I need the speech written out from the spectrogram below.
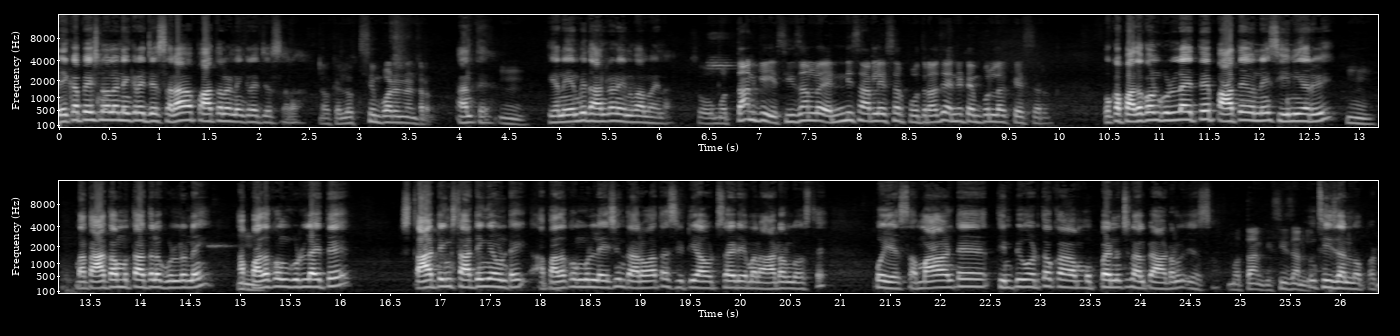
మేకప్ వేసిన వాళ్ళని ఎంకరేజ్ చేస్తారా పాత వాళ్ళని ఎంకరేజ్ చేస్తారా? ఓకే లుక్స్ ఇంపార్టెంట్ అంటారు. అంతే. ఇక నేను దాంట్లోనే ఇన్వాల్వ్ అయినా. సో మొత్తానికి సీజన్లో ఎన్ని సార్లు వేస్తారు పోతురాజు? ఎన్ని టెంపుల్లోకి వేస్తారు? ఒక పదకొండు గుళ్ళు అయితే పాతే ఉన్నాయి సీనియర్వి. మా తాత ముత్తాతల గుళ్ళు ఉన్నాయి. ఆ పదకొండు గుళ్ళు అయితే స్టార్టింగ్ స్టార్టింగే ఉంటాయి. ఆ పదకొండు గుళ్ళు వేసిన తర్వాత సిటీ అవుట్ సైడ్ ఏమైనా ఆర్డర్లు వస్తే పోయి చేస్తాం మా అంటే తింపి కొడితే ఒక ముప్పై నుంచి నలభై ఆర్డర్లు చేస్తాం. మొత్తానికి సీజన్లో. సీజన్ లోపల.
